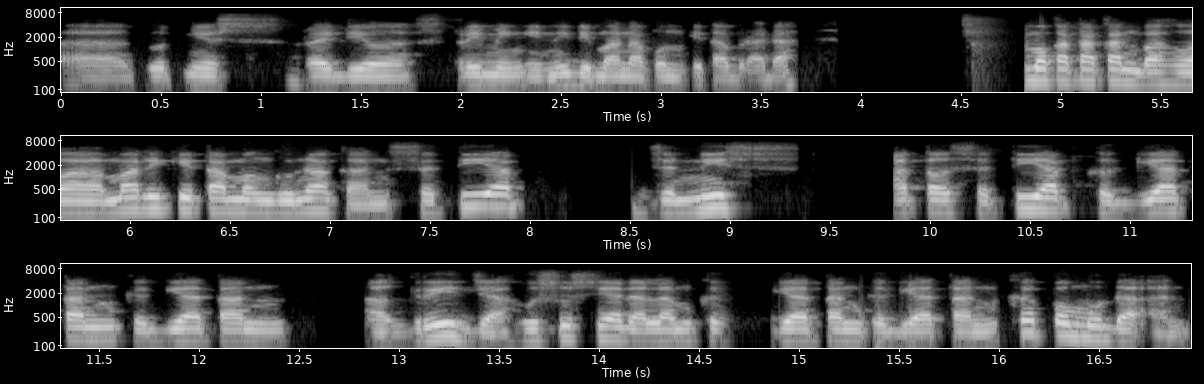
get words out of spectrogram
uh, Good News Radio streaming ini di mana pun kita berada mau katakan bahwa mari kita menggunakan setiap jenis atau setiap kegiatan-kegiatan uh, gereja, khususnya dalam kegiatan-kegiatan kepemudaan,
